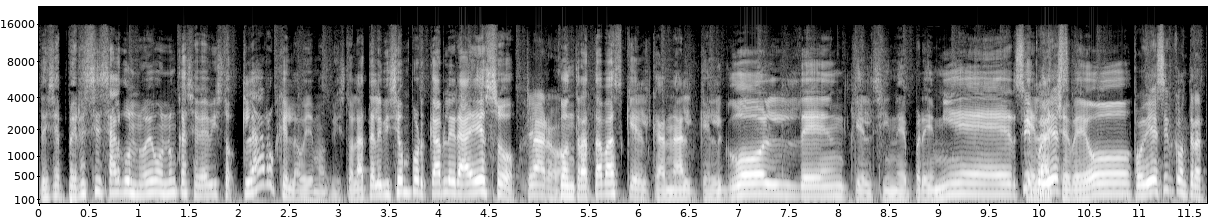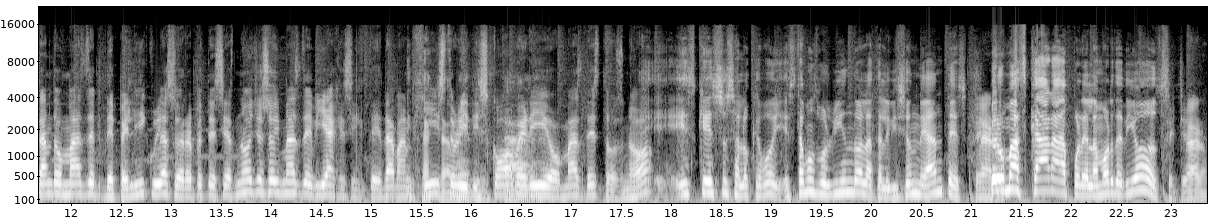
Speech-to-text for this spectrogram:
Dice, pero ese es algo nuevo, nunca se había visto. Claro que lo habíamos visto. La televisión por cable era eso. Claro. Contratabas que el canal, que el Golden, que el Cine Premier, Sí, que el HBO. Podías ir contratando más de, de películas o de repente decías, no, yo soy más de viajes y te daban History, Discovery está- o más de estos, ¿no? Eh, Es que eso es a lo que voy. Estamos volviendo a la televisión de antes, Claro. pero más cara, por el amor de Dios. claro.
